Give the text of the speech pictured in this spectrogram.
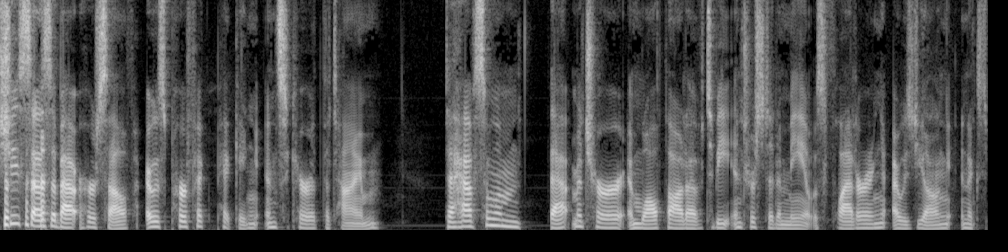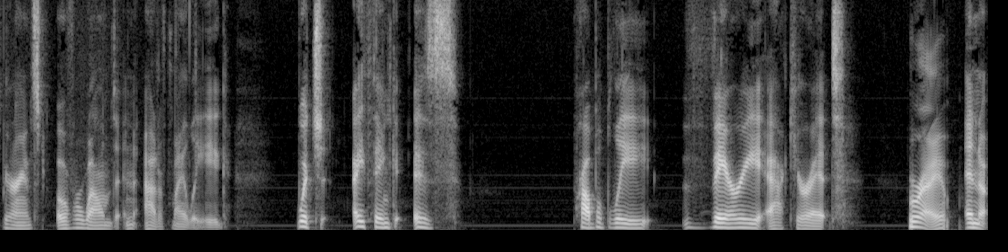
She says about herself, I was perfect picking, insecure at the time. To have someone that mature and well thought of to be interested in me, it was flattering. I was young, inexperienced, overwhelmed, and out of my league, which I think is probably very accurate right. and a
